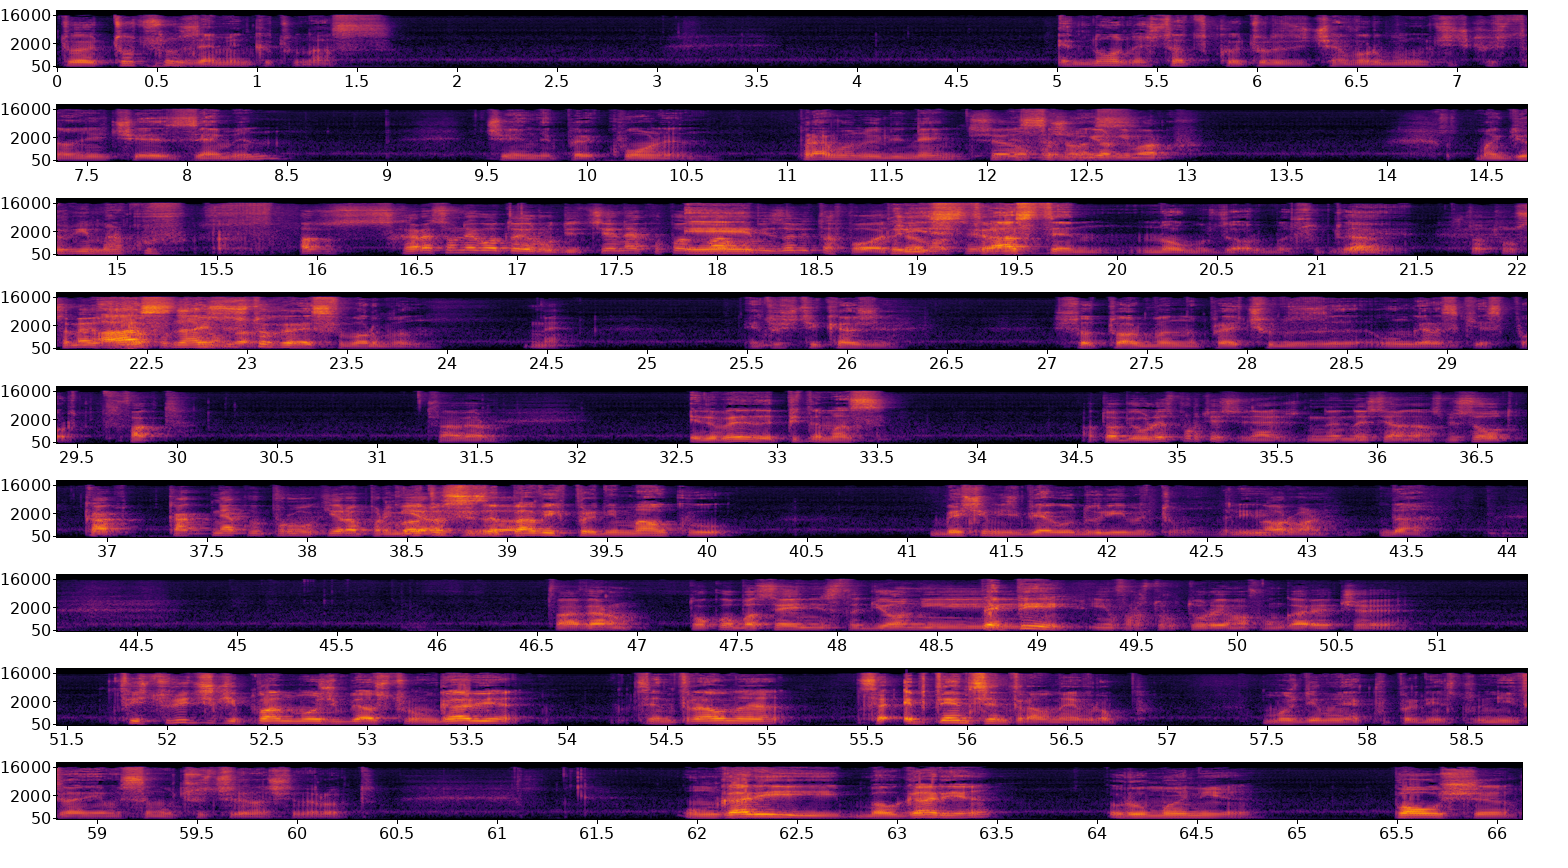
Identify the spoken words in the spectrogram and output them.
Той е точно земен като нас. Едно от нещата, което различава Орбан от всички останали, че е земен, че е непреклонен. Правилно или не, Ще не слушам Георги Марков. Ма Георги Марков Аз харесвам неговата ерудиция, някой път Е, малко ми залита в повече. ама сега- пристрастен много за Орбан, защото Да, е... защото семейството Аз е знаеш почти защо харесвам Орбан? Не. Ето ще ти кажа. Защото Орбан направи чудо за унгарския спорт. Факт. Това е верно. И добре да питам аз. А той бил ли спортист? Не, не, наистина да. В смисъл от как, как някой провокира премиера Когато се да- забавих преди малко, беше ми избягал дори името му. Нали? Нормално. Да. Това е верно. Толкова басейни, стадиони, Пепи. инфраструктура има в Унгария, че В исторически план, може би Австро-Унгария, централна, ептен централна Европа. Може да има някакво предимство. Ние трябва да имаме самочувствие за нашия народ. Унгария и България, Румъния, Полша,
